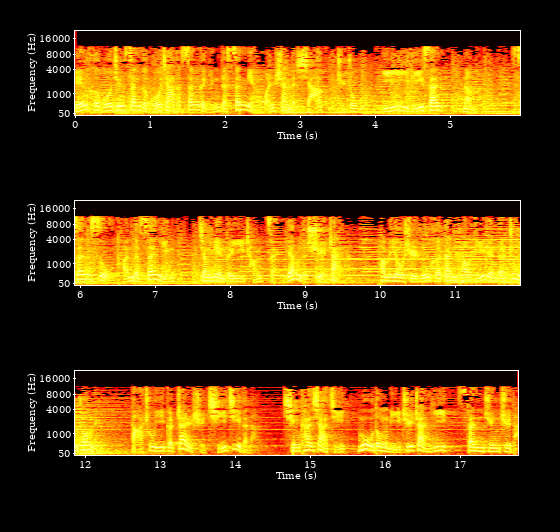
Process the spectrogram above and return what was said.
联合国军三个国家的三个营的三面环山的峡谷之中，以一敌三。那么，三四五团的三营将面对一场怎样的血战呢？他们又是如何单挑敌人的重装旅？打出一个战史奇迹的呢？请看下集《木洞里之战一三军之胆》。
